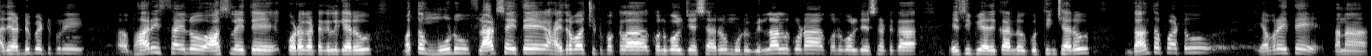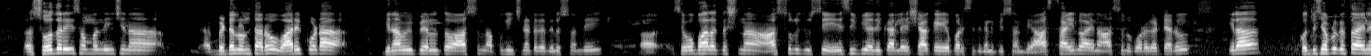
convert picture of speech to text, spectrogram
అది అడ్డు పెట్టుకుని భారీ స్థాయిలో ఆస్తులు అయితే కూడగట్టగలిగారు. మొత్తం మూడు ఫ్లాట్స్ అయితే హైదరాబాద్ చుట్టుపక్కల కొనుగోలు చేశారు. మూడు విల్లాలను కూడా కొనుగోలు చేసినట్టుగా ఏసీబీ అధికారులు గుర్తించారు. దాంతోపాటు ఎవరైతే తన సోదరికి సంబంధించిన బిడ్డలు ఉంటారో వారికి కూడా బినామీ పేర్లతో ఆస్తులను అప్పగించినట్టుగా తెలుస్తుంది. శివబాలకృష్ణ ఆస్తులు చూస్తే ఏసీబీ అధికారులే షాక్ అయ్యే పరిస్థితి కనిపిస్తుంది. ఆ స్థాయిలో ఆయన ఆస్తులు కూడగట్టారు. ఇలా కొద్దిసేపటి క్రితం ఆయన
